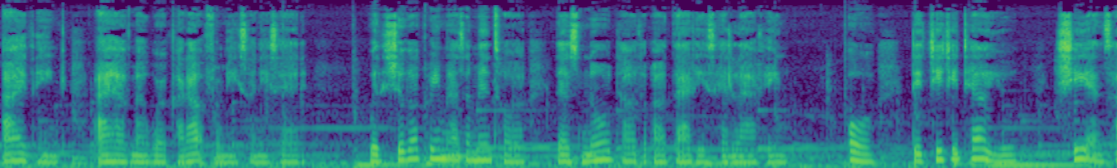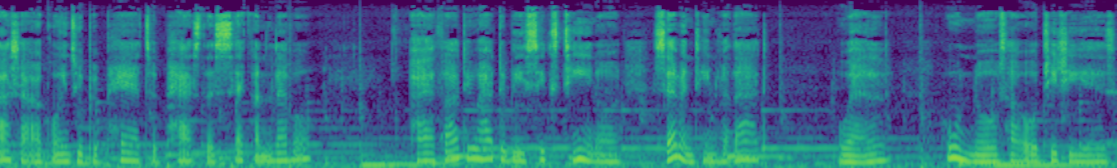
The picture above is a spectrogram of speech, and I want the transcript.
I think I have my work cut out for me, Sunny said. With sugar cream as a mentor, there's no doubt about that, he said, laughing. Or did Chichi tell you she and Sasha are going to prepare to pass the second level? I thought you had to be 16 or 17 for that. Well, who knows how old Chichi is?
